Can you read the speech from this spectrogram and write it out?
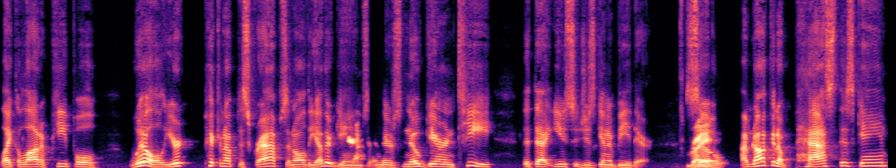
like a lot of people will, you're picking up the scraps in all the other games, yeah. and there's no guarantee that that usage is going to be there. Right. So I'm not going to pass this game,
